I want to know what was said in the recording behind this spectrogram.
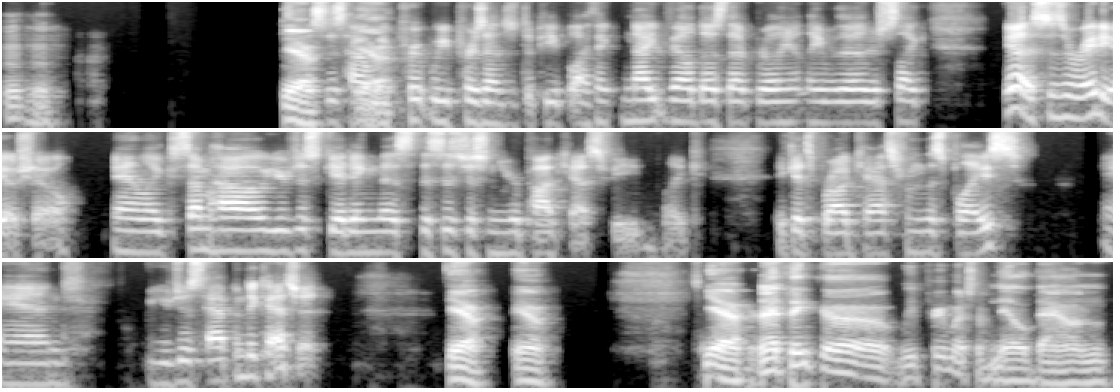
hmm Yeah. this is how we pre- we present it to people. I think Night Vale does that brilliantly, where they're just like, yeah, this is a radio show, and like somehow you're just getting this. This is just in your podcast feed. Like it gets broadcast from this place, and you just happen to catch it. Yeah. Yeah. Yeah. And I think uh, we pretty much have nailed down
